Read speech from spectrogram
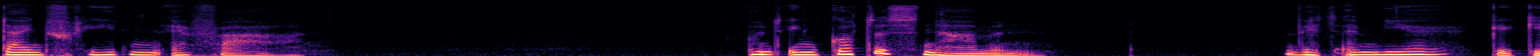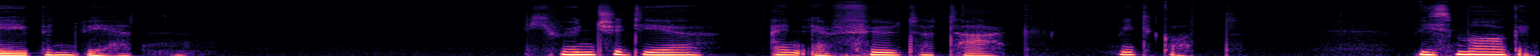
dein Frieden erfahren und in Gottes Namen wird er mir gegeben werden. Ich wünsche dir ein erfüllter Tag mit Gott. Bis morgen.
